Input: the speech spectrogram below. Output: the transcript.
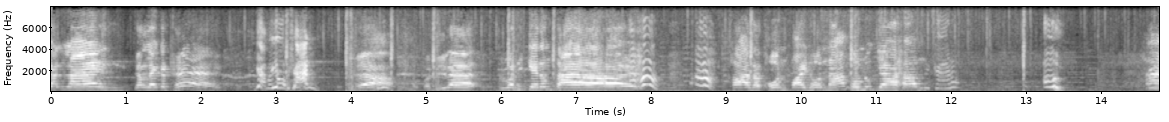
กันแรง กันแรงกระแทกอย่ามาโยงกับฉันเนี่ยวันนี้แหละเป็นวันที่แกต้องตายอ้าวอ้าวข้าจะทนไฟทนน้ำทนทุกอย่างไม่กล้าแล้วเออฮ่า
